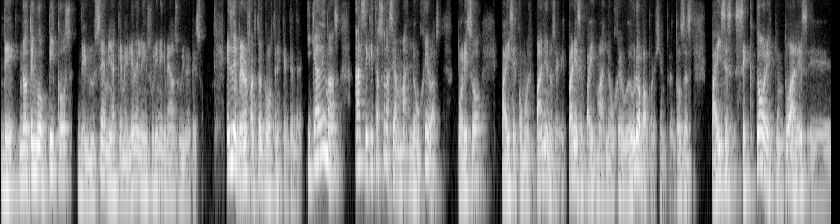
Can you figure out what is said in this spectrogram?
De no tengo picos de glucemia que me eleven la insulina y que me hagan subir de peso. Ese es el primer factor que vos tenés que entender. Y que además hace que estas zonas sean más longevas. Por eso países como España, no sé, España es el país más longevo de Europa, por ejemplo. Entonces, países, sectores puntuales, eh,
